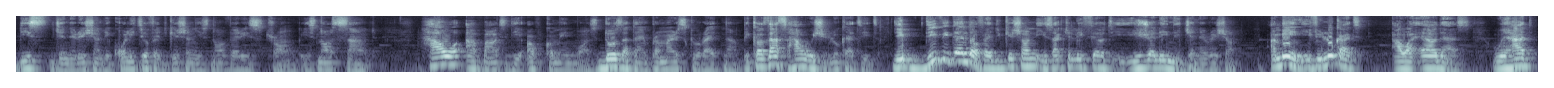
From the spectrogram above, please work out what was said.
this generation, the quality of education is not very strong, it's not sound. How about the upcoming ones, those that are in primary school right now? Because that's how we should look at it. The dividend of education is actually felt usually in a generation. I mean, if you look at our elders, we had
